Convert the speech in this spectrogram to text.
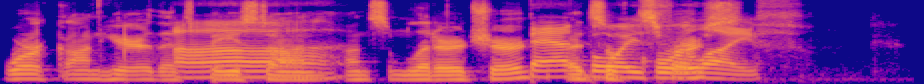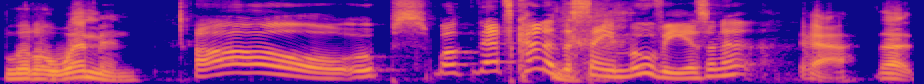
work on here that's based on Uh, on some literature. Bad It's, of Boys for course, Life. Little Women. Oh, oops. Well, that's kind of the same movie, isn't it? Yeah, that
